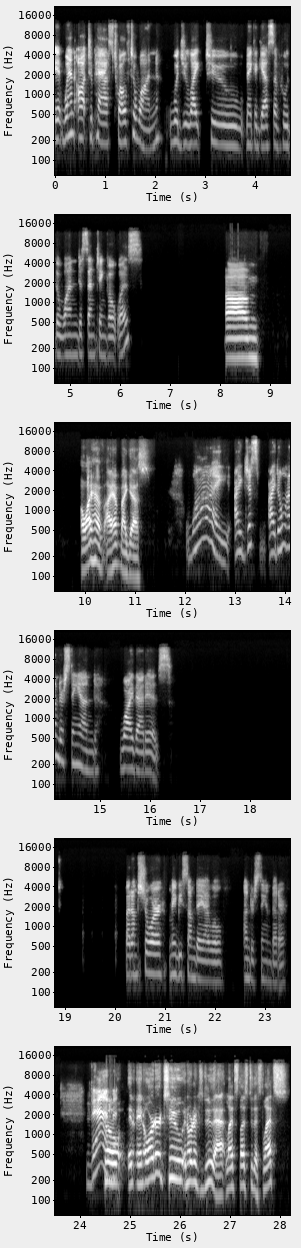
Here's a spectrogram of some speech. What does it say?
it went ought to pass 12 to 1 would you like to make a guess of who the one dissenting vote was Um. Oh, I have I have my guess. why i just i don't understand why that is but i'm sure maybe someday i will understand better then So in, in order to in order to do that, let's let's do this. Let's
